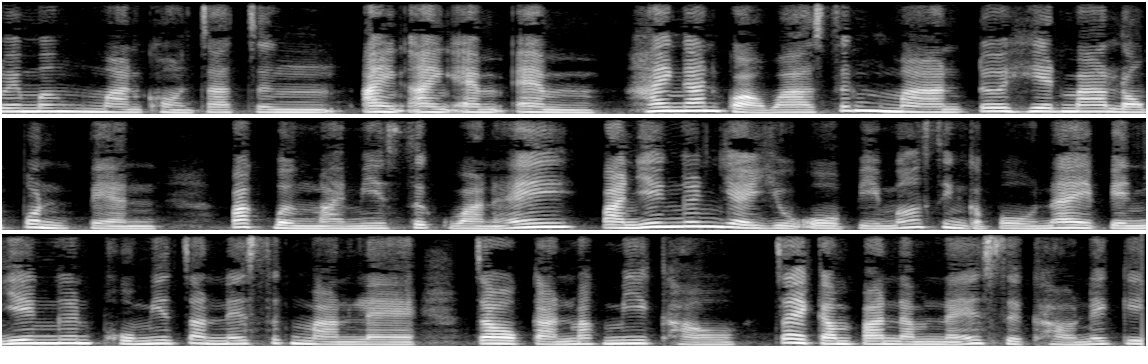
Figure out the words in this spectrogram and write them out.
ด้วยเมืองมานของจาจึงไอไอเอ็มเอ็มให้งานกว่าว่าซึ่งมานเตอร์เฮดมาลองป่นเปลี่ยนปักเบิงหมายมีซึกวันไอ้ป่านเย่เงินใหญ่อยู่โอปีเมืองสิงคโปร์ในเป็นเย่เงินโพมีจันในซึกมานแล เจ้าการมักมีเขา ใจกำปานำไหนสื่อเขาในกี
